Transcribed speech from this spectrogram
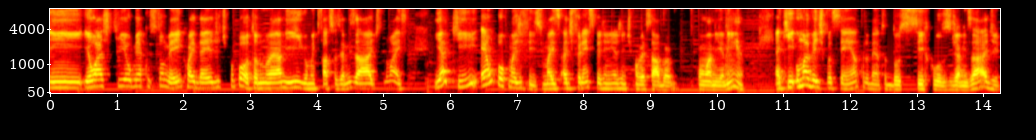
e eu acho que eu me acostumei com a ideia de, tipo, pô, todo mundo é amigo, muito fácil fazer amizade e tudo mais. E aqui é um pouco mais difícil, mas a diferença que a gente, a gente conversava com uma amiga minha é que uma vez que você entra dentro dos círculos de amizade,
